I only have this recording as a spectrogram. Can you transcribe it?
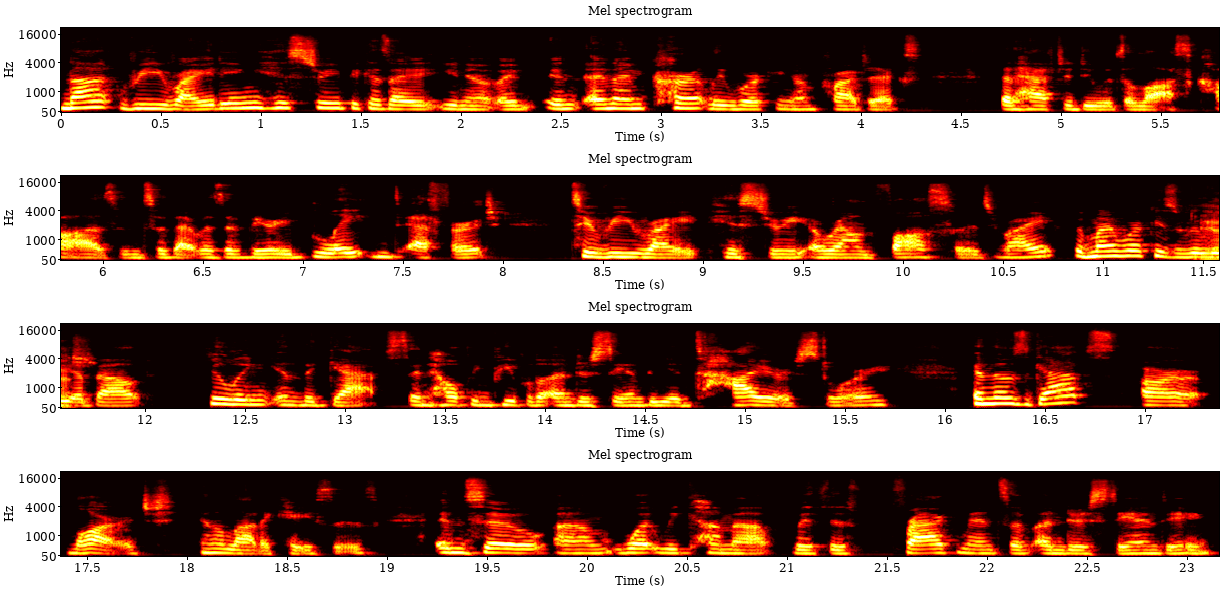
not rewriting history because I, you know, I, and, and I'm currently working on projects that have to do with the lost cause. And so that was a very blatant effort to rewrite history around falsehoods, right? But my work is really yes. about filling in the gaps and helping people to understand the entire story. And those gaps are large in a lot of cases. And so, um, what we come up with is fragments of understanding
